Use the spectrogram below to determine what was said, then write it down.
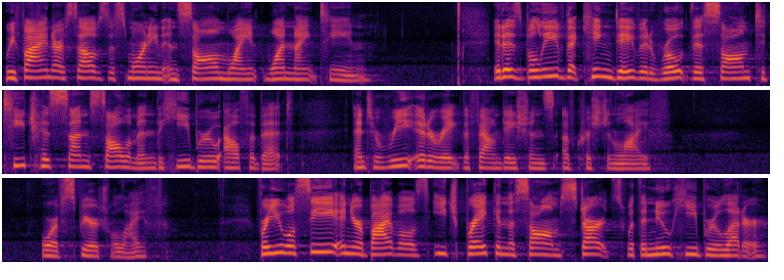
We find ourselves this morning in Psalm 119. It is believed that King David wrote this psalm to teach his son Solomon the Hebrew alphabet and to reiterate the foundations of Christian life or of spiritual life. For you will see in your Bibles, each break in the psalm starts with a new Hebrew letter,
